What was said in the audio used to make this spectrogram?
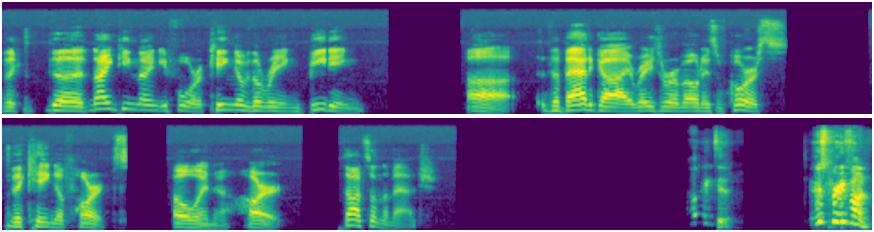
The the 1994 King of the Ring beating uh the bad guy Razor Ramon is of course the King of Harts. Owen Hart. Thoughts on the match? I liked it. It was pretty fun.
